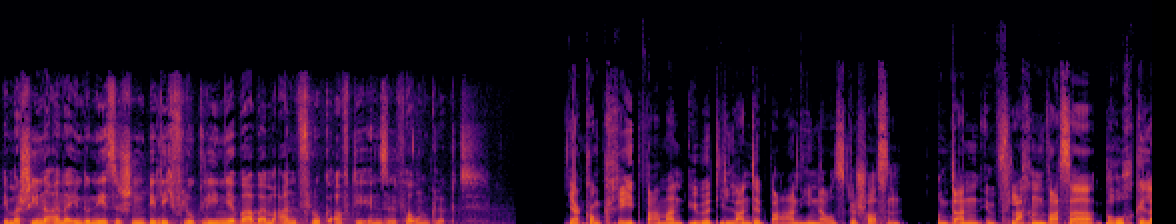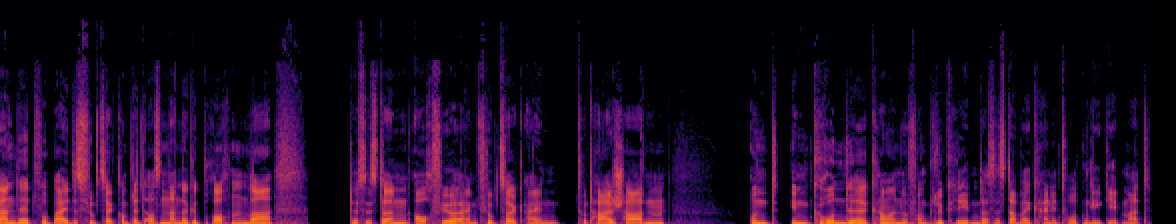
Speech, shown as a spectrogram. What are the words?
Die Maschine einer indonesischen Billigfluglinie war beim Anflug auf die Insel verunglückt. Ja, konkret war man über die Landebahn hinausgeschossen und dann im flachen Wasser Bruch gelandet, wobei das Flugzeug komplett auseinandergebrochen war. Das ist dann auch für ein Flugzeug ein Totalschaden. Und im Grunde kann man nur von Glück reden, dass es dabei keine Toten gegeben hat.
